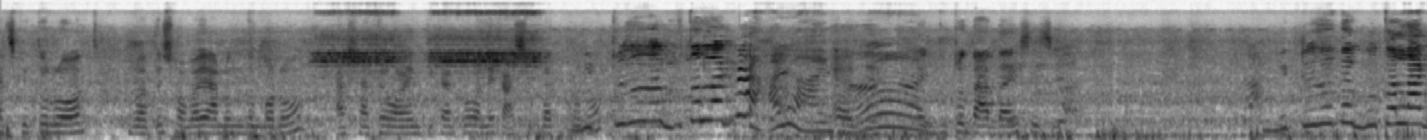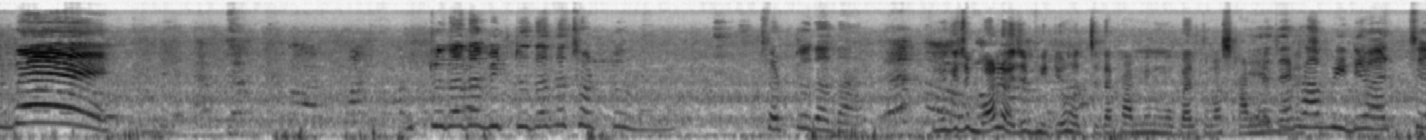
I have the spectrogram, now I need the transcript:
আজকে তো রথ রথে সবাই আনন্দ করো আর সাথে অয়ন্তিকাকে অনেক আশীর্বাদ করো। দুটো দাদা এসেছে। বিট্টু দাদা গুতো লাগবে? বিট্টু দাদা বিট্টু দাদা ছোট্ট ছোট্ট দাদা। তুমি কিছু বলো যে ভিডিও হচ্ছে দেখো আমি মোবাইল তোমার সামনে দেখো ভিডিও হচ্ছে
